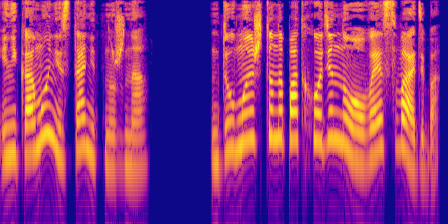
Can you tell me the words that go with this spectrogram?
и никому не станет нужна. Думаю, что на подходе новая свадьба.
